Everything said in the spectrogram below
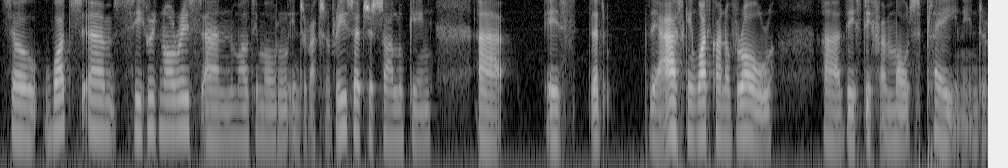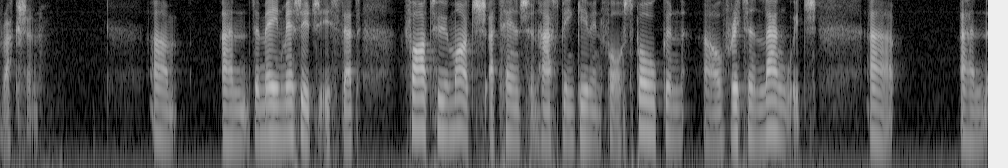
So what um, Sigrid Norris and multimodal interaction researchers are looking uh, is that they are asking what kind of role uh, these different modes play in interaction. Um, and the main message is that far too much attention has been given for spoken or written language uh, and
